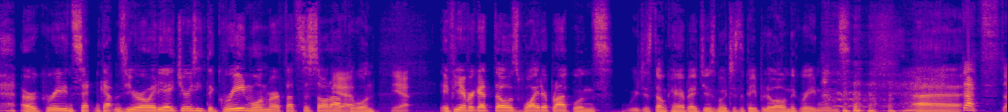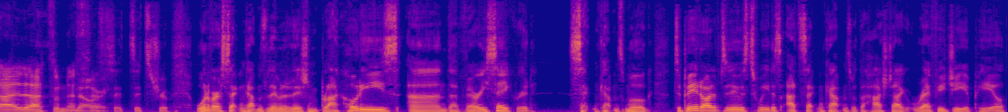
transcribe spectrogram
our green second captain's Euro 88 jersey, the green one, Murph. That's the sought after Yeah, one. yeah. If you ever get those white or black ones, we just don't care about you as much as the people who own the green ones. that's uh, that's No, unnecessary. it's, it's, it's true. One of our second captain's limited edition black hoodies and that very sacred second captain's mug. To bid, all you have to do is tweet us at second captains with the hashtag refugee appeal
